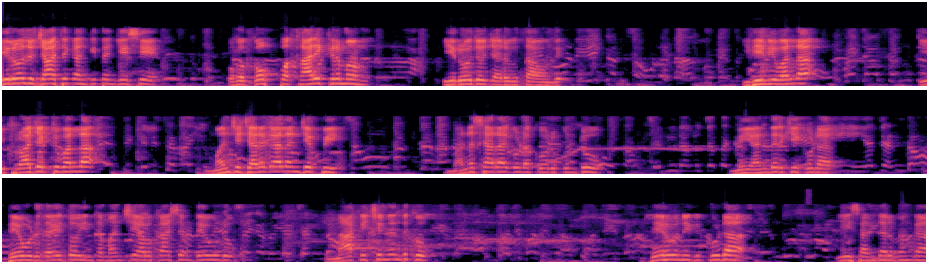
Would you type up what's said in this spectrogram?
ఈరోజు జాతికి అంకితం చేసి ఒక గొప్ప కార్యక్రమం ఈరోజు జరుగుతూ ఉంది. దీనివల్ల ఈ ప్రాజెక్టు వల్ల మంచి జరగాలని చెప్పి మనసారా కూడా కోరుకుంటూ మీ అందరికీ కూడా దేవుడు దయతో ఇంత మంచి అవకాశం దేవుడు నాకు ఇచ్చినందుకు దేవునికి కూడా ఈ సందర్భంగా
